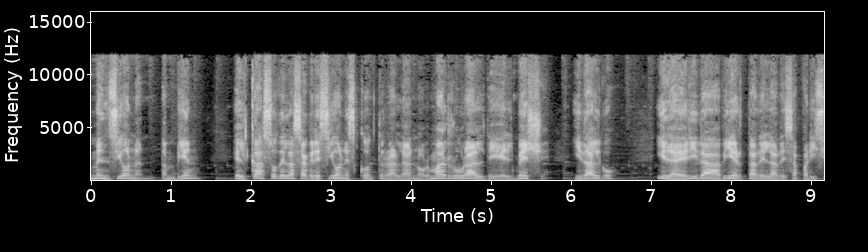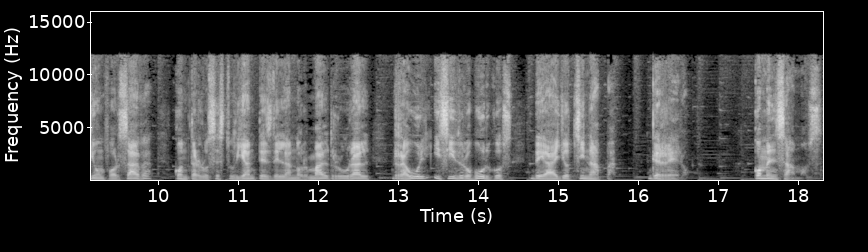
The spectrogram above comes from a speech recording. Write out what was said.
Mencionan también el caso de las agresiones contra la normal rural de El Meche, Hidalgo, y la herida abierta de la desaparición forzada contra los estudiantes de la normal rural Raúl Isidro Burgos de Ayotzinapa, Guerrero. Comenzamos.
